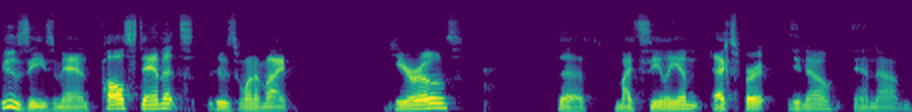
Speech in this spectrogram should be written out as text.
doozies, man. Paul Stamets, who's one of my heroes, the mycelium expert, you know, and um,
